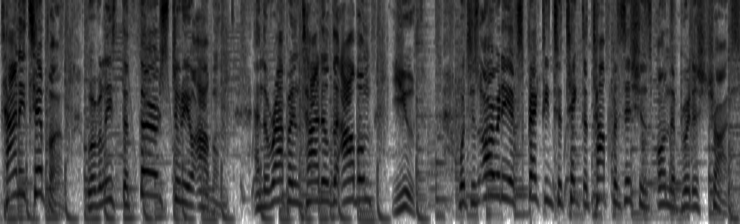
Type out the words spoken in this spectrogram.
Tinie Tempah will release the third studio album. And the rapper entitled the album Youth, which is already expecting to take the top positions on the British charts.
